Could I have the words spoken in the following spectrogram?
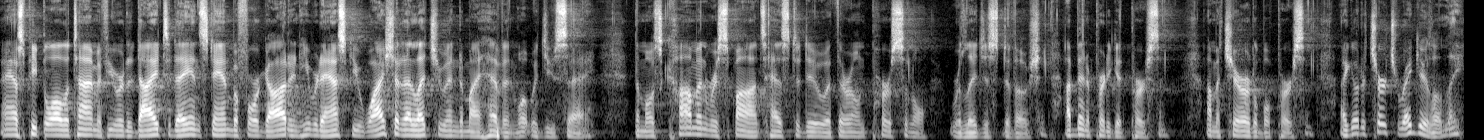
I ask people all the time if you were to die today and stand before God and He were to ask you, Why should I let you into my heaven? What would you say? The most common response has to do with their own personal religious devotion. I've been a pretty good person. I'm a charitable person. I go to church regularly.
